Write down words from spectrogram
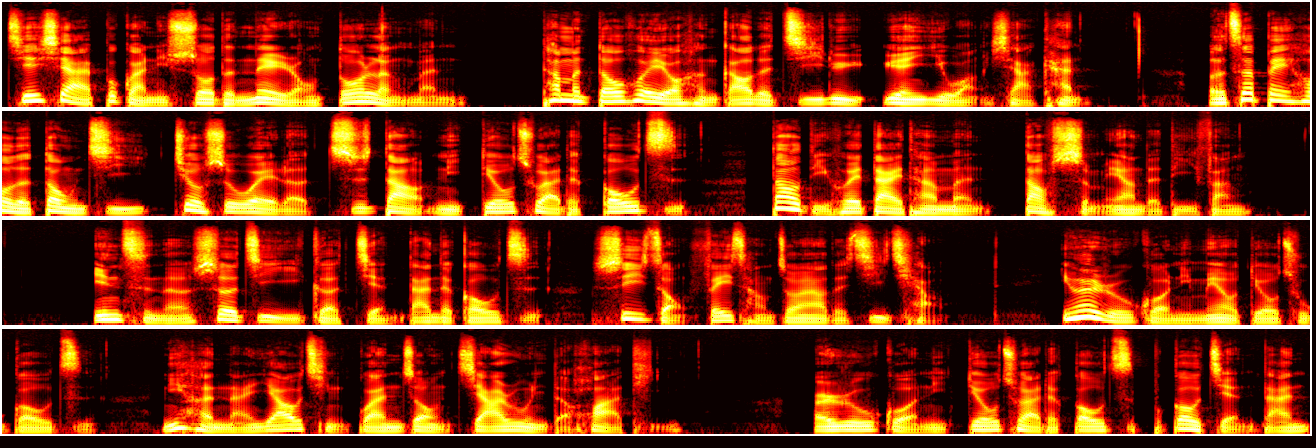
接下来不管你说的内容多冷门，他们都会有很高的几率愿意往下看。而这背后的动机，就是为了知道你丢出来的钩子到底会带他们。到什么样的地方？因此呢，设计一个简单的钩子是一种非常重要的技巧。因为如果你没有丢出钩子，你很难邀请观众加入你的话题。而如果你丢出来的钩子不够简单，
